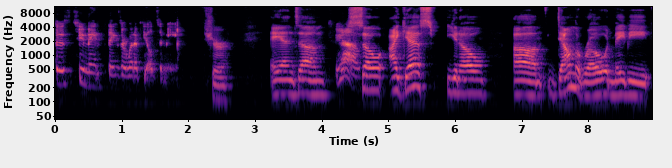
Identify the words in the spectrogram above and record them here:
those two main things are what appealed to me. Sure. And um, Yeah. So I guess you know um, down the road, maybe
